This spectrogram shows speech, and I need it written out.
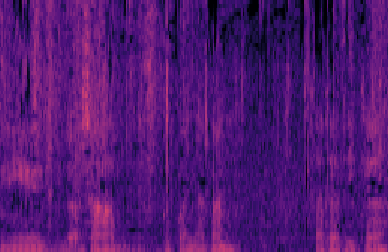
ini enggak usah kebanyakan ada tiga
